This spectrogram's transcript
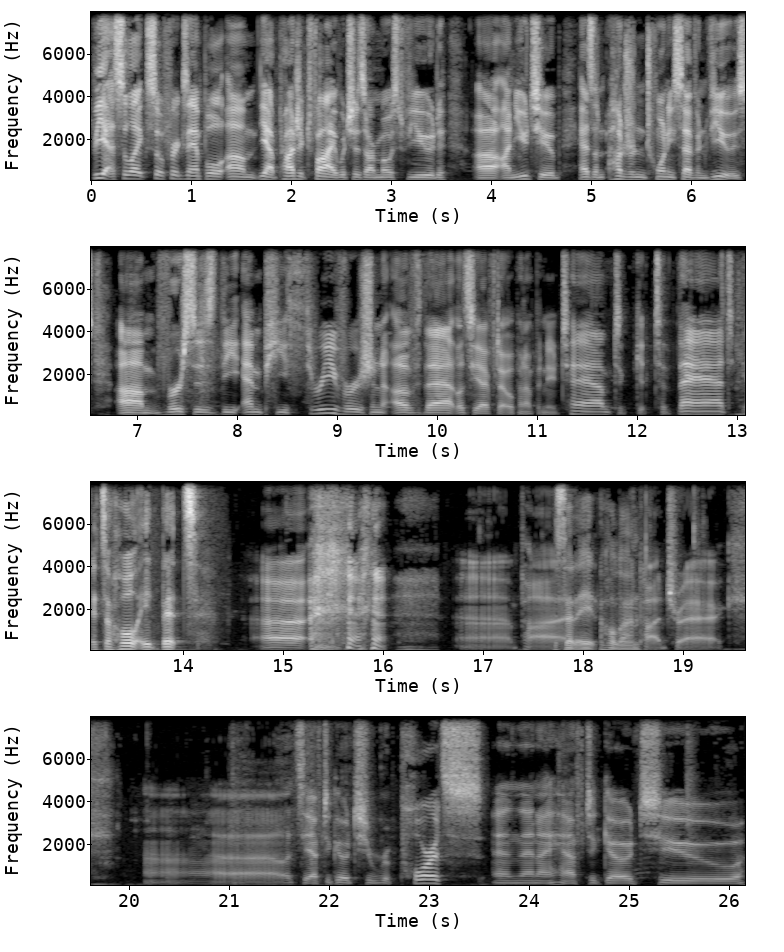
but yeah, so like, so for example, um, yeah, Project Fi, which is our most viewed uh, on YouTube, has 127 views um, versus the MP3 version of that. Let's see, I have to open up a new tab to get to that. It's a whole eight bits. Uh, uh, pod, Is that eight? Hold on. Podtrac. Uh, let's see, I have to go to reports, and then I have to go to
